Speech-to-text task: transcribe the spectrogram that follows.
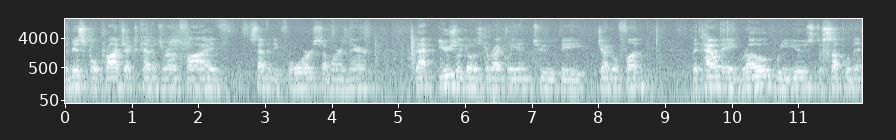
The municipal projects, Kevin's around five seventy-four, somewhere in there. That usually goes directly into the general fund. The town aid road, we use to supplement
